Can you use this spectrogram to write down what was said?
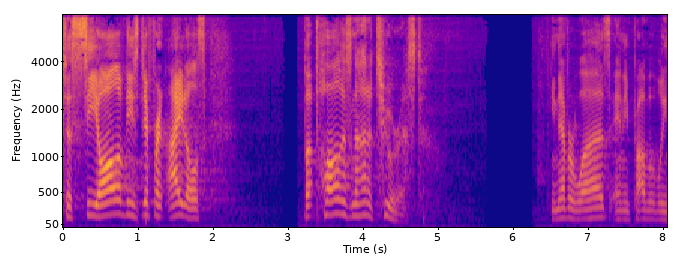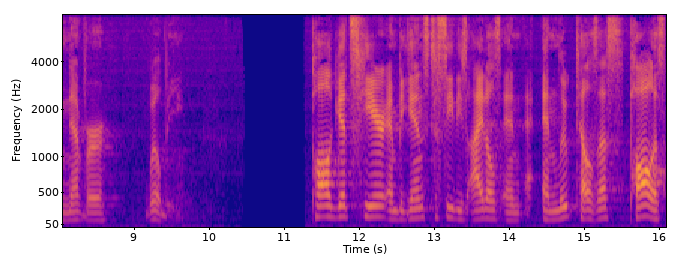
to see all of these different idols. But Paul is not a tourist. He never was, and he probably never will be. Paul gets here and begins to see these idols, and, and Luke tells us, Paul is,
